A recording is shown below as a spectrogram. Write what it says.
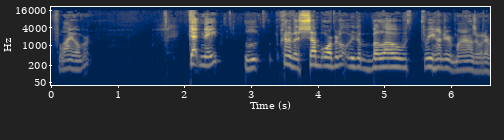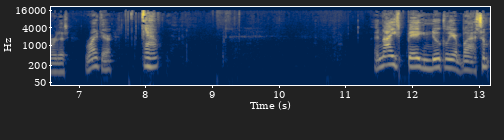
Fly over. Detonate. Kind of a suborbital, below 300 miles or whatever it is. Right there. A nice big nuclear blast, some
